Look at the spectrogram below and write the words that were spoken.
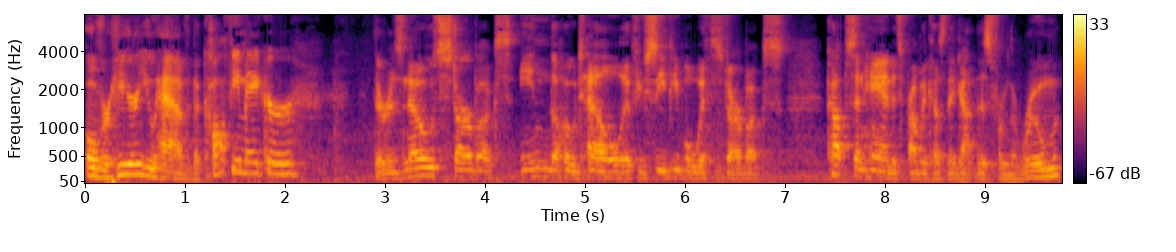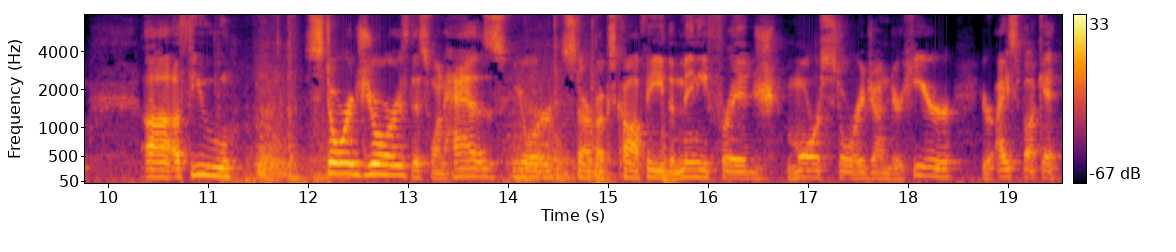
Over here you have the coffee maker. There is no Starbucks in the hotel. If you see people with Starbucks cups in hand, it's probably because they got this from the room. Uh, a few storage drawers. This one has your Starbucks coffee, the mini fridge, more storage under here, your ice bucket.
